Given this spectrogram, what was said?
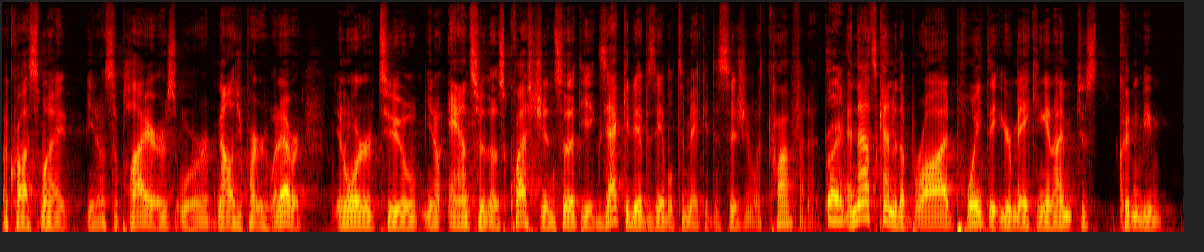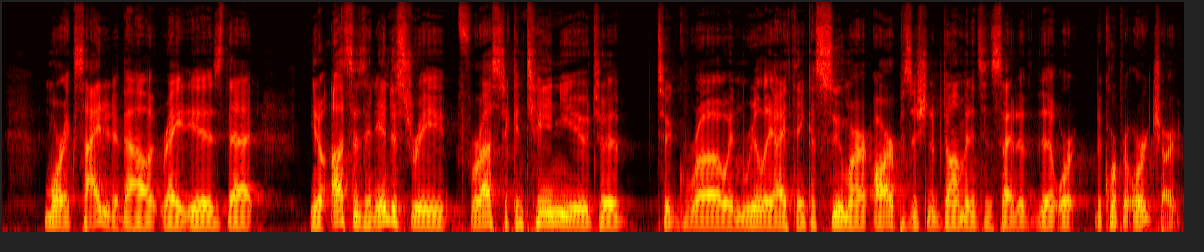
across my you know suppliers or technology partners whatever in order to you know answer those questions so that the executive is able to make a decision with confidence? Right. And that's kind of the broad point that you're making and i'm just couldn't be more excited about right is that you know us as an industry for us to continue to to grow and really i think assume our, our position of dominance inside of the or the corporate org chart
